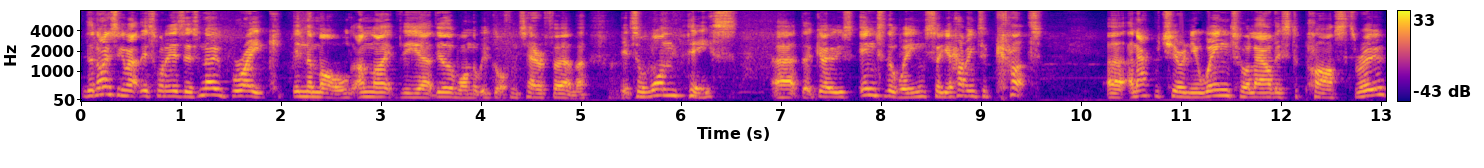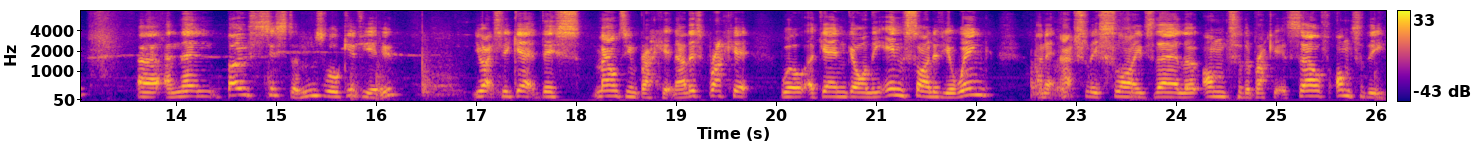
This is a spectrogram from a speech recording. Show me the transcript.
the nice thing about this one is there's no break in the mould, unlike the, uh, the other one that we've got from Terrafirma. It's a one piece uh, that goes into the wing, so you're having to cut uh, an aperture in your wing to allow this to pass through. Uh, and then both systems will give you, you actually get this mounting bracket. Now this bracket will again go on the inside of your wing and it actually slides there look onto the bracket itself onto the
